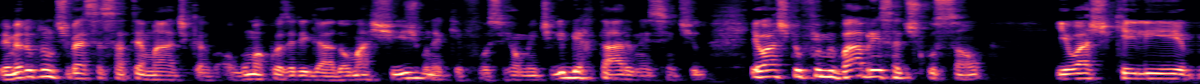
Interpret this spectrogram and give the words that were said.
primeiro que não tivesse essa temática, alguma coisa ligada ao machismo, né? Que fosse realmente libertário nesse sentido. Eu acho que o filme vai abrir essa discussão e eu acho que ele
